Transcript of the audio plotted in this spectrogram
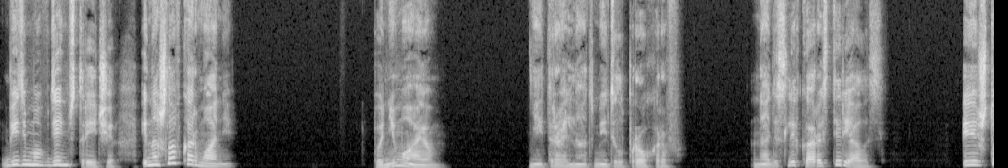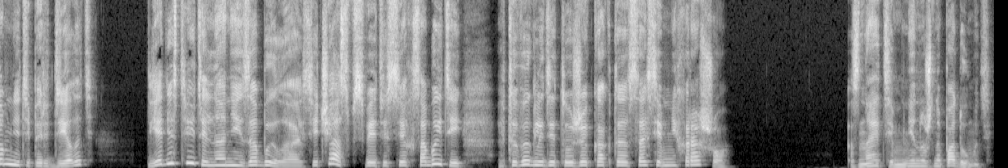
видимо, в день встречи, и нашла в кармане. Понимаю, нейтрально отметил Прохоров. Надя слегка растерялась. И что мне теперь делать? Я действительно о ней забыла, а сейчас, в свете всех событий, это выглядит уже как-то совсем нехорошо. Знаете, мне нужно подумать.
